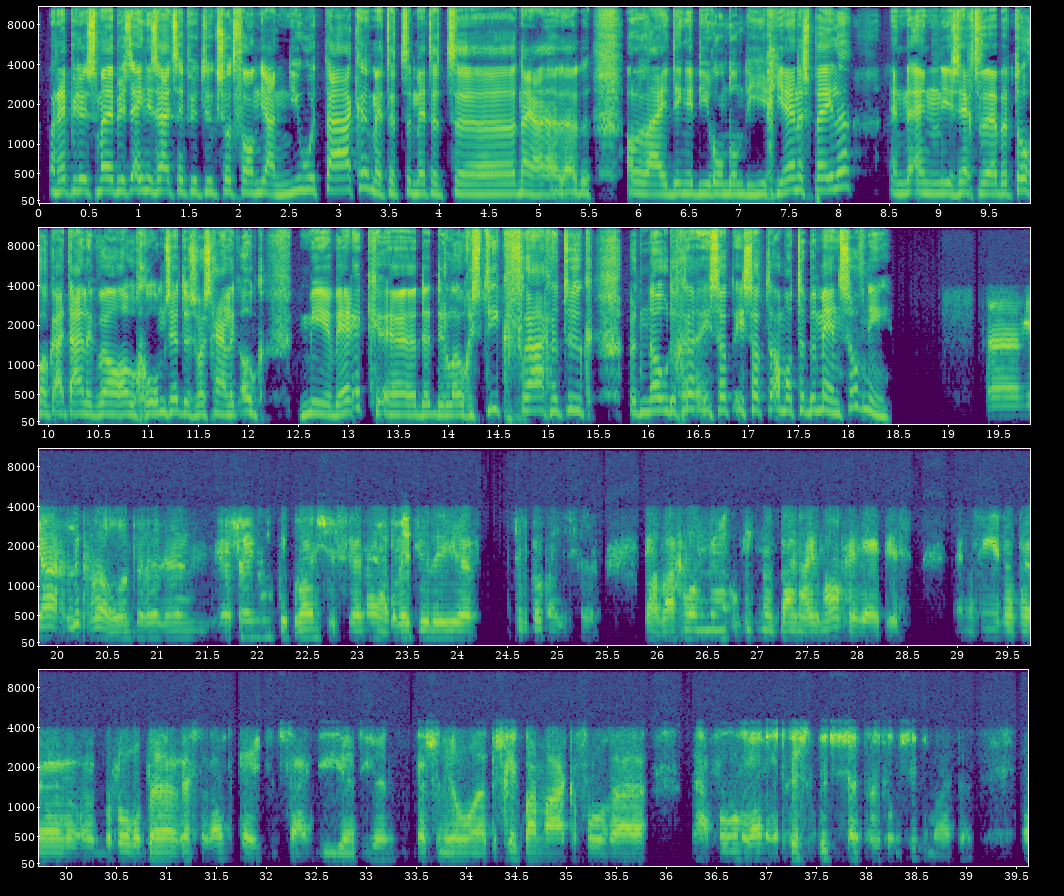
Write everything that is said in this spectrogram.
Maar heb je dus, maar heb je dus enerzijds heb je natuurlijk een soort van ja, nieuwe taken met het, met het nou ja, allerlei dingen die rondom de hygiëne spelen. En, en je zegt, we hebben toch ook uiteindelijk wel hoge omzet. Dus waarschijnlijk ook meer werk. De, de logistiek vraagt natuurlijk het nodige. Is dat, is dat allemaal te bemensen of niet? Eh, ja, gelukkig wel. Want er, eh, er zijn ook branches, eh, nou ja, dat weten jullie eh, natuurlijk ook al eens, ja, waar gewoon op dit moment bijna helemaal geen werk is. En dan zie je dat er bijvoorbeeld restaurantketens zijn die, die hun personeel beschikbaar maken voor, ja, voor onder andere de distributiecentra van de supermarkten.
